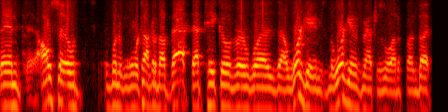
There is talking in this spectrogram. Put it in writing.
and also when, when, we're talking about that, that takeover was uh, War Games, and the War Games match was a lot of fun. But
